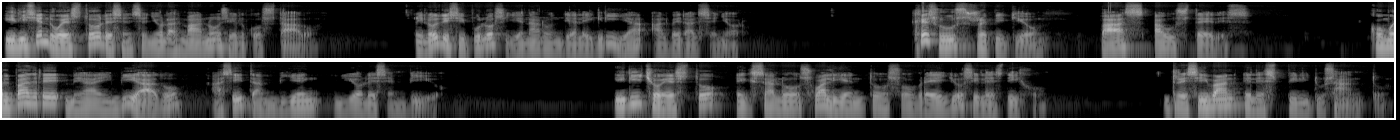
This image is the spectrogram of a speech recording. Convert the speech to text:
Y diciendo esto, les enseñó las manos y el costado. Y los discípulos se llenaron de alegría al ver al Señor. Jesús repitió, paz a ustedes. Como el Padre me ha enviado, así también yo les envío. Y dicho esto, exhaló su aliento sobre ellos y les dijo, reciban el Espíritu Santo.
